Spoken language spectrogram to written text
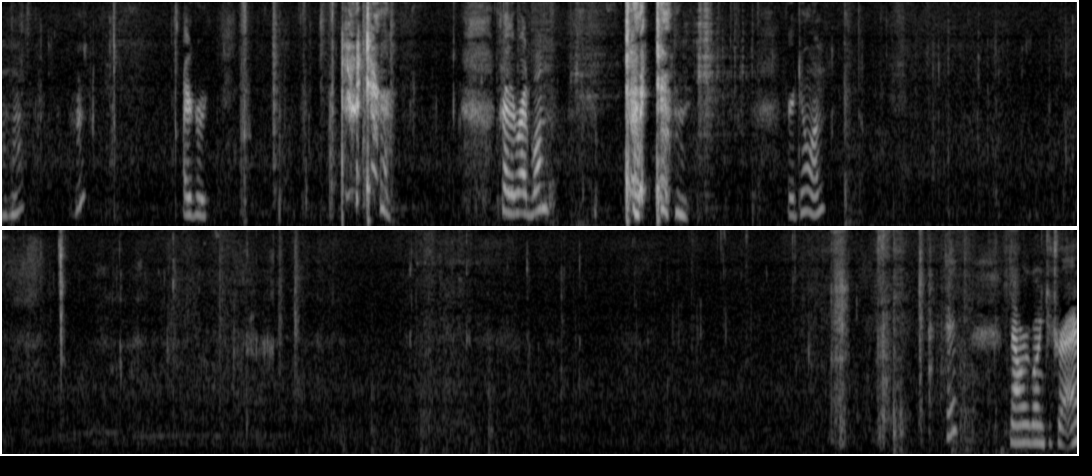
Mm-hmm. hmm I agree. Try the red one. Three, two, one. Now we're going to try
